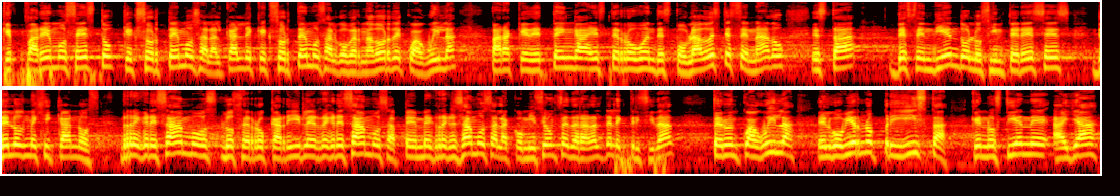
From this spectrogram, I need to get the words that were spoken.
que paremos esto, que exhortemos al alcalde, que exhortemos al gobernador de Coahuila para que detenga este robo en despoblado. Este Senado está defendiendo los intereses de los mexicanos. Regresamos los ferrocarriles, regresamos a Pemex, regresamos a la Comisión Federal de Electricidad, pero en Coahuila el gobierno priista que nos tiene allá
